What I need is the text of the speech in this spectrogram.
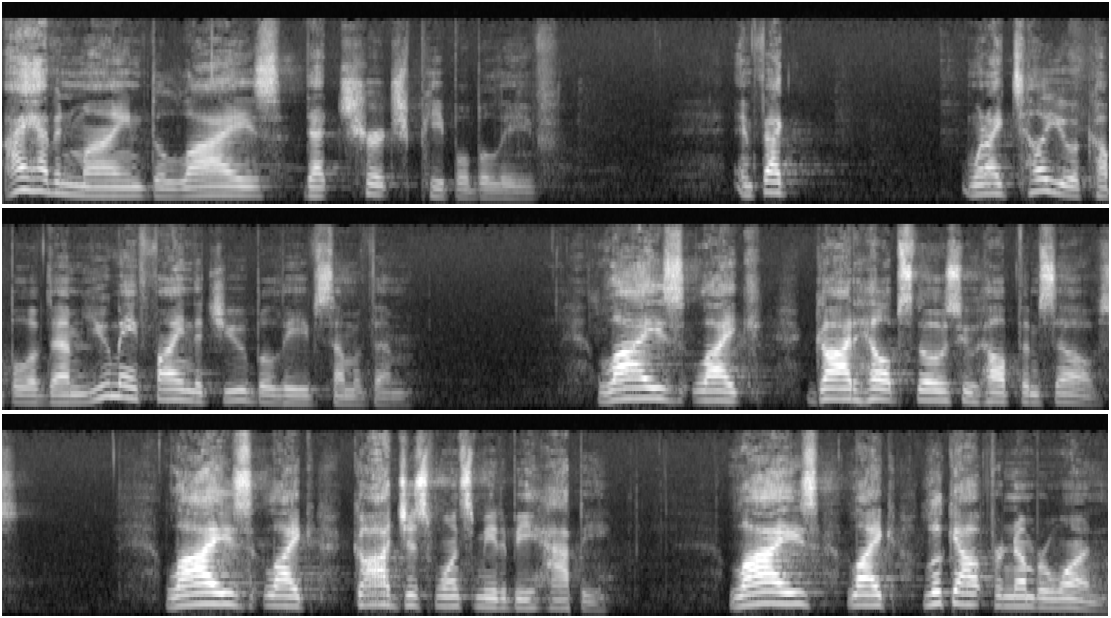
I have in mind the lies that church people believe. In fact, when I tell you a couple of them, you may find that you believe some of them. Lies like God helps those who help themselves. Lies like God just wants me to be happy. Lies like look out for number one.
